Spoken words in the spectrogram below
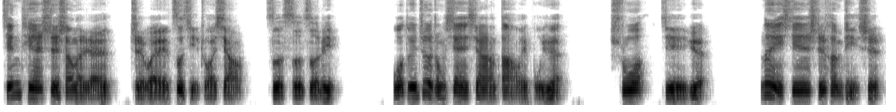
今天世上的人只为自己着想，自私自利。我对这种现象大为不悦。说即悦，内心十分鄙视。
